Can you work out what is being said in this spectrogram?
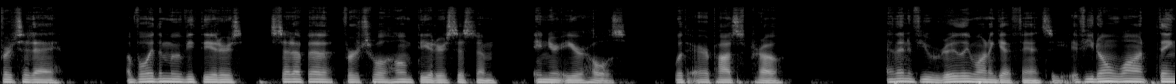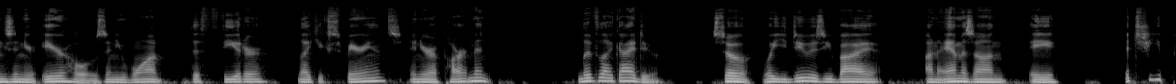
for today. Avoid the movie theaters. Set up a virtual home theater system in your ear holes with AirPods Pro. And then if you really want to get fancy, if you don't want things in your ear holes and you want the theater like experience in your apartment, live like I do. So what you do is you buy on Amazon a a cheap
